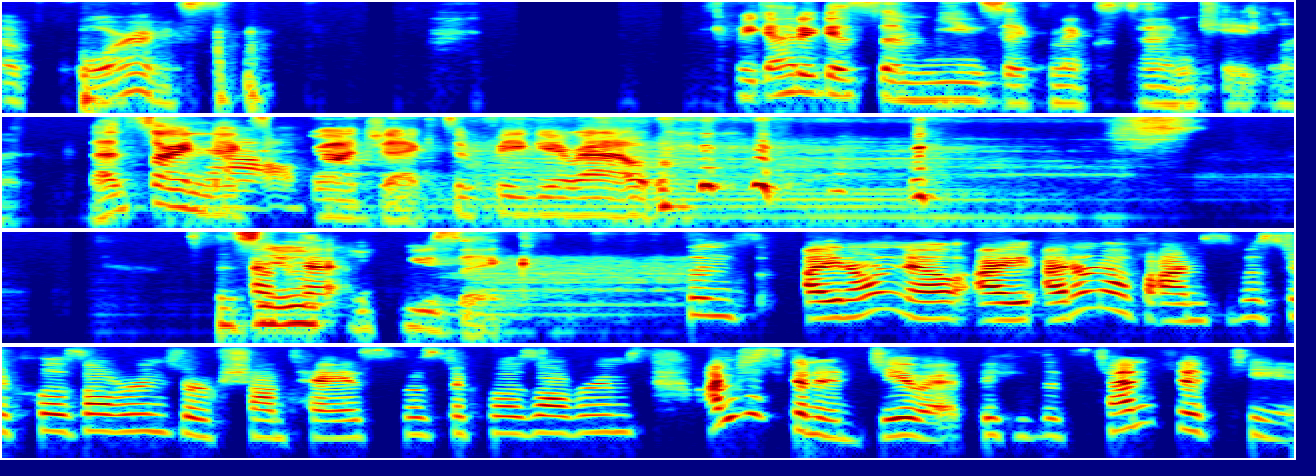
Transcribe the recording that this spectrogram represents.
Of course. We got to get some music next time, Caitlin. That's our next project to figure out. Zoom Okay. music. Since I don't know, I, I don't know if I'm supposed to close all rooms or if Shantae is supposed to close all rooms. I'm just gonna do it because it's 10:15.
